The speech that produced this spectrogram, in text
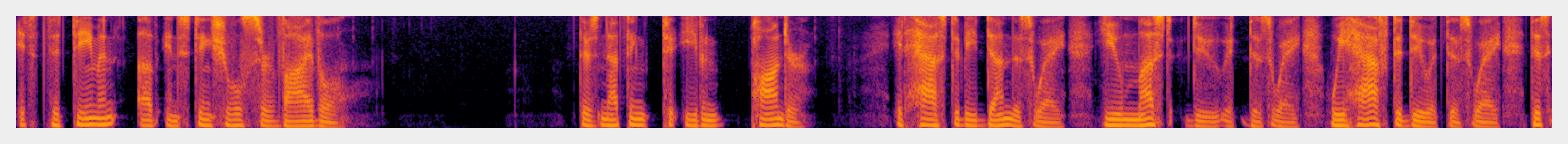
It's the demon of instinctual survival. There's nothing to even ponder it has to be done this way. You must do it this way. We have to do it this way. This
